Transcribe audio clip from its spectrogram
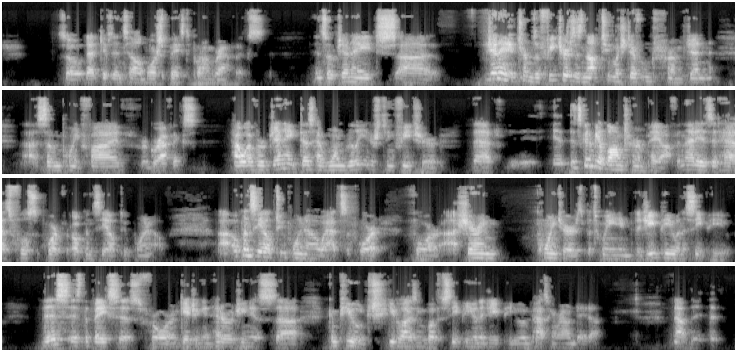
so that gives Intel more space to put on graphics. And so Gen 8, uh, Gen 8 in terms of features is not too much different from Gen uh, 7.5 for graphics. However, Gen 8 does have one really interesting feature that it, it's going to be a long-term payoff, and that is it has full support for OpenCL 2.0. Uh, OpenCL 2.0 adds support for uh, sharing pointers between the GPU and the CPU. This is the basis for engaging in heterogeneous uh, compute, utilizing both the CPU and the GPU and passing around data. Now,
